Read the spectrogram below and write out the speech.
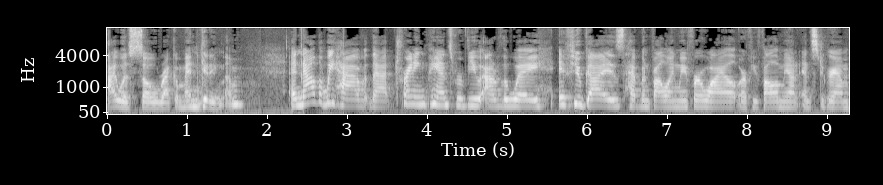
I would so recommend getting them. And now that we have that training pants review out of the way, if you guys have been following me for a while or if you follow me on Instagram,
